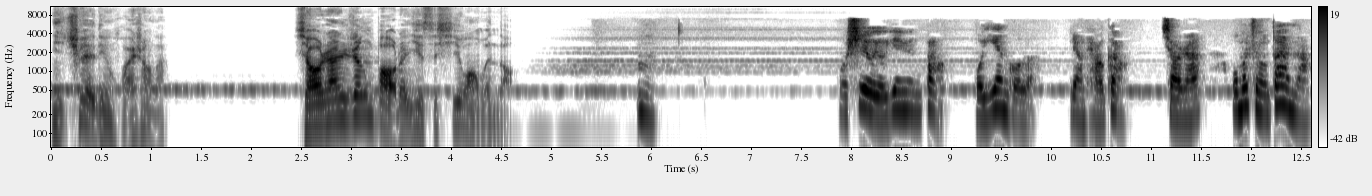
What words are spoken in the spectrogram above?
你确定怀上了？小然仍抱着一丝希望问道：“嗯，我室友有验孕棒，我验过了，两条杠。小然，我们怎么办呢？”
